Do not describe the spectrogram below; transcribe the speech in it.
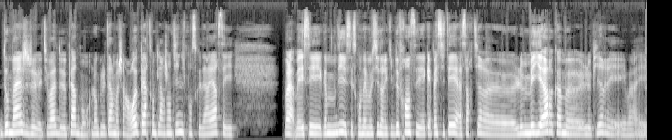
dommage, de- tu vois, de perdre bon, l'Angleterre, machin, reperdre contre l'Argentine. Je pense que derrière, c'est. Voilà, mais c'est comme on dit, c'est ce qu'on aime aussi dans l'équipe de France, c'est la capacité à sortir euh, le meilleur comme euh, le pire. Et, voilà, et-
